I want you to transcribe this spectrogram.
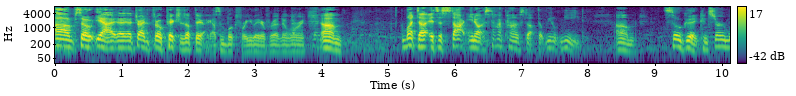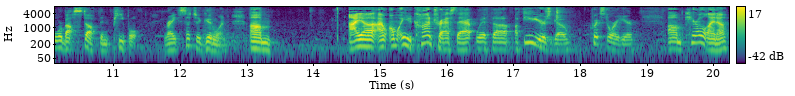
um, so yeah, I, I tried to throw pictures up there. I got some books for you later, Fred. Don't worry. Um, but uh, it's a stock, you know, a stockpile of stuff that we don't need. Um, so good. Concerned more about stuff than people, right? Such a good one. Um, I, uh, I, I want you to contrast that with uh, a few years ago. Quick story here. Um, Carolina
